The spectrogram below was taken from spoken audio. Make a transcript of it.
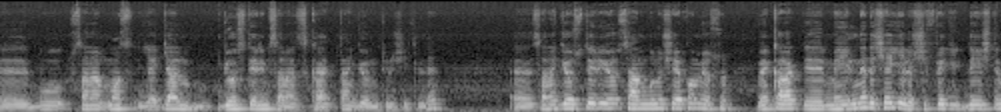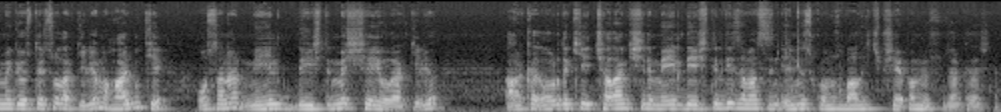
E, bu sana ya gel göstereyim sana Skype'ten görüntülü şekilde. E, sana gösteriyor. Sen bunu şey yapamıyorsun ve karakter mailine de şey geliyor. Şifre değiştirme gösterisi olarak geliyor ama halbuki o sana mail değiştirme şeyi olarak geliyor. Arka oradaki çalan kişi de mail değiştirdiği zaman sizin eliniz kolunuz bağlı hiçbir şey yapamıyorsunuz arkadaşlar.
